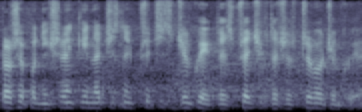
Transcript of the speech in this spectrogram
proszę podnieść rękę i nacisnąć przycisk. Dziękuję. Kto jest przeciw, kto się wstrzymał, dziękuję.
